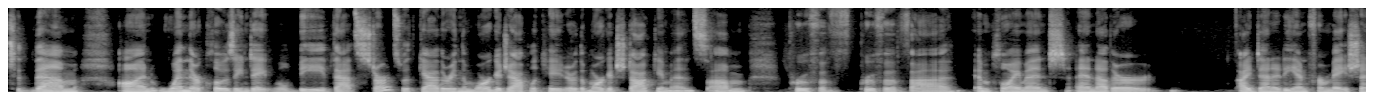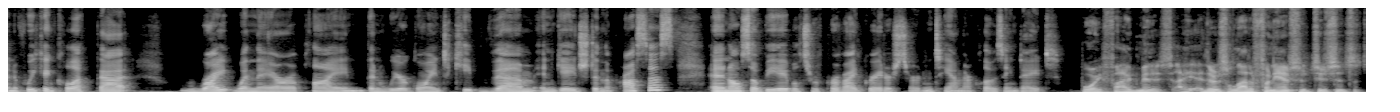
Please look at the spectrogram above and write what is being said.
to them on when their closing date will be, that starts with gathering the mortgage application or the mortgage documents, um, proof of proof of uh, employment and other identity information. If we can collect that right when they are applying, then we're going to keep them engaged in the process and also be able to provide greater certainty on their closing date. Boy, five minutes. I, there's a lot of financial institutions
